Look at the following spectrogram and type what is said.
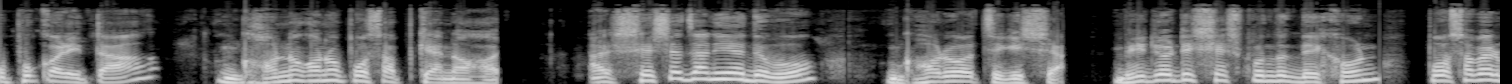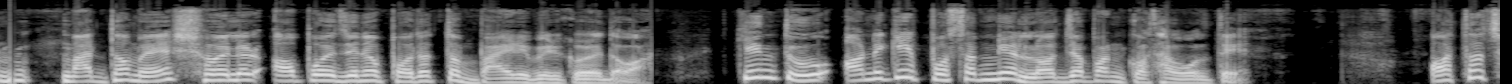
উপকারিতা, ঘন ঘন প্রসাব কেন হয়। আর শেষে জানিয়ে দেব ঘরোয়া চিকিৎসা। ভিডিওটি শেষ পর্যন্ত দেখুন, প্রসাবের মাধ্যমে শরীরের অপ্রয়োজনীয় পদার্থ বাইরে বের করে দেওয়া। কিন্তু অনেকেই প্রসাব নিয়ে লজ্জা পান কথা বলতে। অথচ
